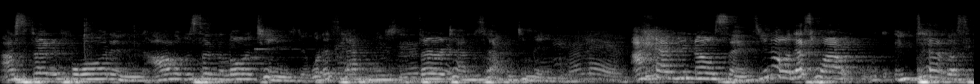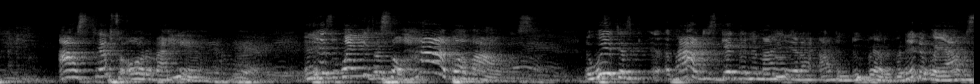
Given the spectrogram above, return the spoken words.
I studied for it, and all of a sudden the Lord changed it. Well, it's happened to me. This is the third time this happened to me. I have you know, saints. You know, that's why he tells us our steps are ordered by him. And his ways are so high above ours. And we just, if I just get that in my head, I, I can do better. But anyway, I was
